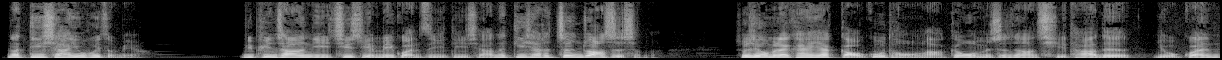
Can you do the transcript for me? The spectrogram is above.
那低下又会怎么样？你平常你其实也没管自己低下，那低下的症状是什么？首先我们来看一下睾固酮啊，跟我们身上其他的有关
